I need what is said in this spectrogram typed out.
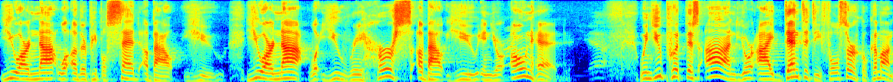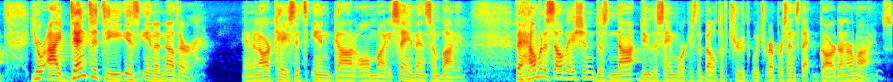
You are not what other people said about you. You are not what you rehearse about you in your own head. When you put this on, your identity, full circle, come on, your identity is in another. And in our case, it's in God Almighty. Say amen, somebody. The helmet of salvation does not do the same work as the belt of truth, which represents that guard on our minds.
